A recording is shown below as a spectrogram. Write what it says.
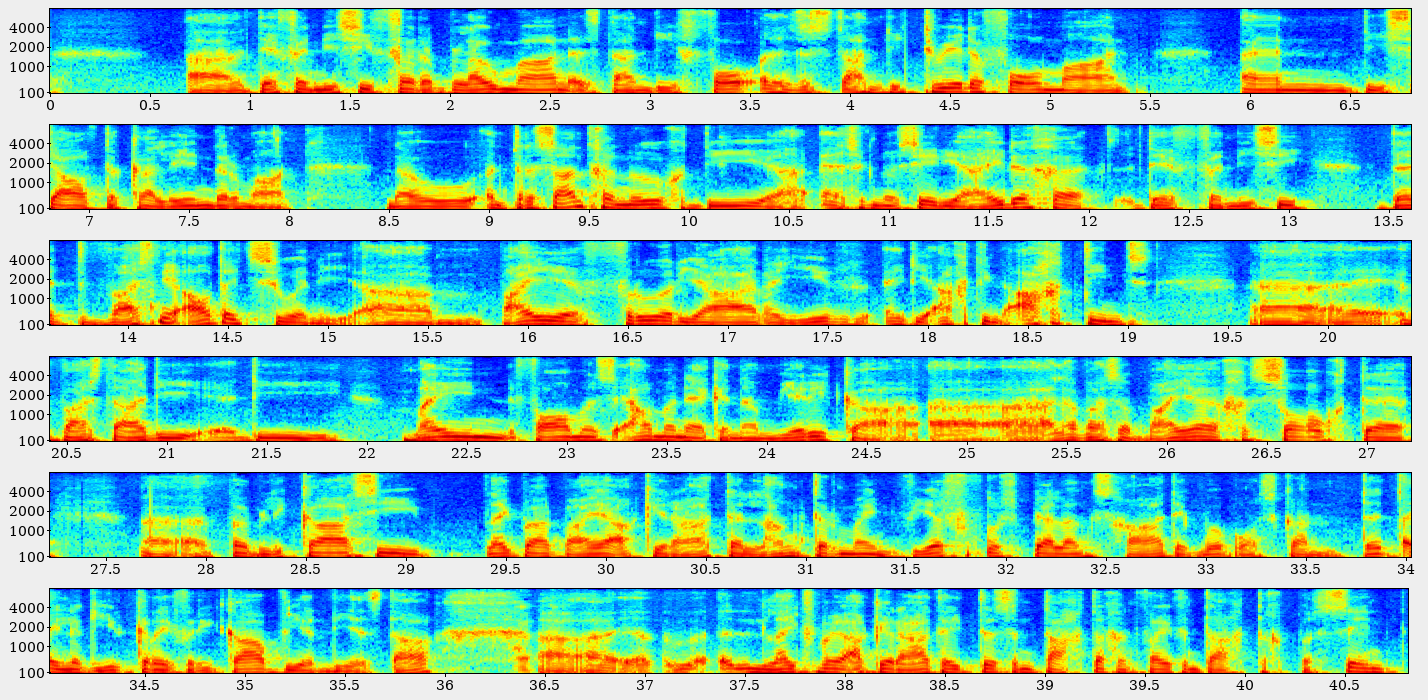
uh definisie vir 'n blou maan is dan die vol, is dan die tweede volmaan in dieselfde kalendermaand. Nou interessant genoeg die as ek nou sê die huidige definisie dit was nie altyd so nie. Um baie vroeër jare hier uit die 1818s uh was daar die die Main Farmers Almanac in Amerika. Uh hulle was 'n baie gesogte uh publikasie blykbaar baie akkurate langtermyn weervoorspellings gehad. Ek hoop ons kan dit eintlik hier kry vir die Kaap weer deesdae. Uh lyk vir my akkuraatheid tussen 80 en 85%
